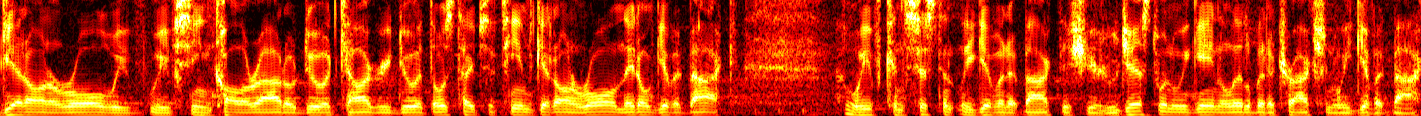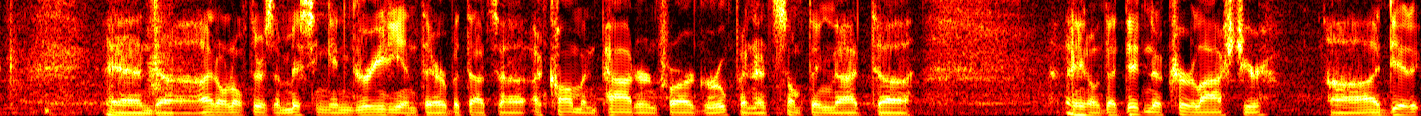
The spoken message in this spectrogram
get on a roll. We've, we've seen Colorado do it, Calgary do it. Those types of teams get on a roll and they don't give it back. We've consistently given it back this year. Just when we gain a little bit of traction, we give it back. And uh, I don't know if there's a missing ingredient there, but that's a, a common pattern for our group, and it's something that uh, you know that didn't occur last year. Uh, it did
